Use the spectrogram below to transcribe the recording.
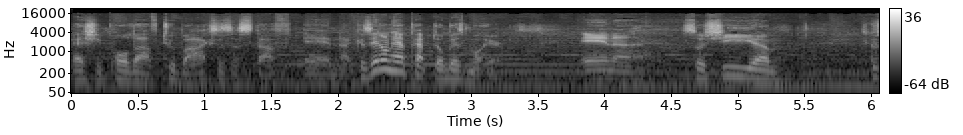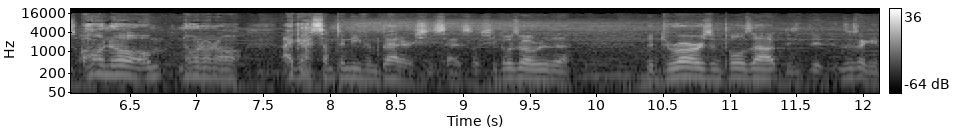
as she pulled off two boxes of stuff, and because they don't have Pepto Bismol here, and uh, so she um, she goes, "Oh no, um, no, no, no! I got something even better." She says. So she goes over to the the drawers and pulls out. It looks like a,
